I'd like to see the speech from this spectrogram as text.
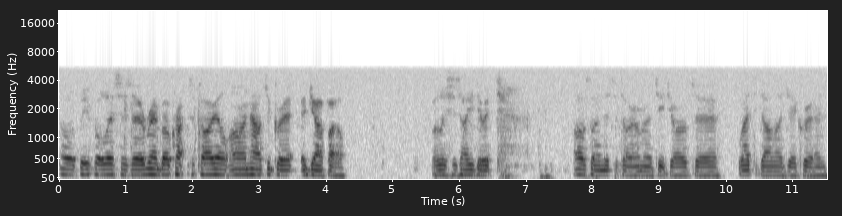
Hello people, this is a Rainbow Crack tutorial on how to create a jar file. Well this is how you do it. Also in this tutorial I'm going to teach you how to, where to download jCreator and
